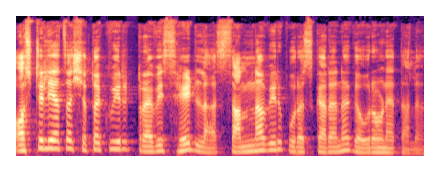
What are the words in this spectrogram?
ऑस्ट्रेलियाचा शतकवीर ट्रॅव्हिस हेडला सामनावीर पुरस्कारानं गौरवण्यात आलं.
